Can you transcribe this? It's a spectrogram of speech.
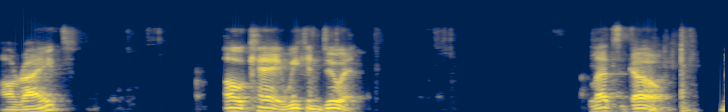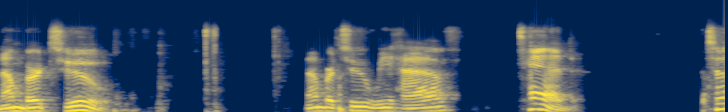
all right? Okay, we can do it. Let's go. Number two. Number two, we have Ted. T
